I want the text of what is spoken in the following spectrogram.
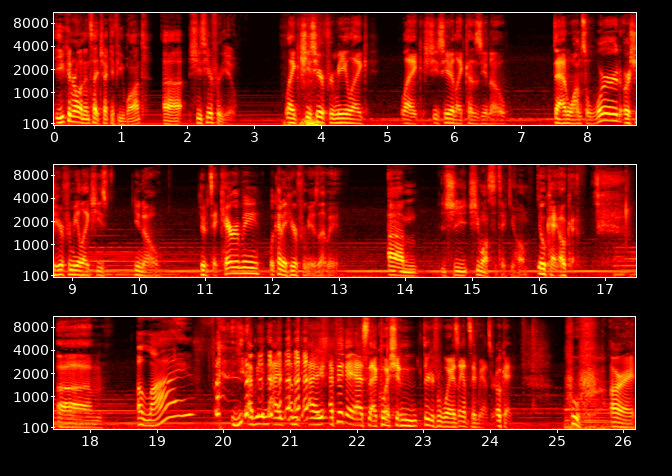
you can roll an insight check if you want. Uh, she's here for you. Like, she's here for me. Like, like she's here like because you know, dad wants a word, or is she here for me like she's you know here to take care of me? What kind of here for me does that mean? Um, she she wants to take you home. Okay, okay. Um, Alive? yeah, I mean, I, I'm, I, I feel like I asked that question three different ways. I got the same answer. Okay. Whew. All right.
